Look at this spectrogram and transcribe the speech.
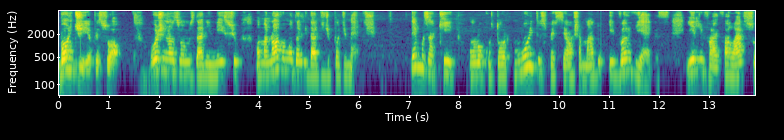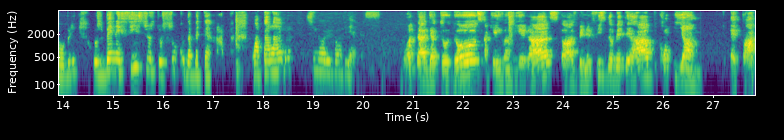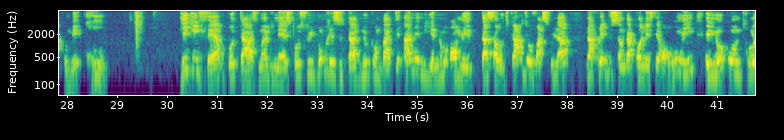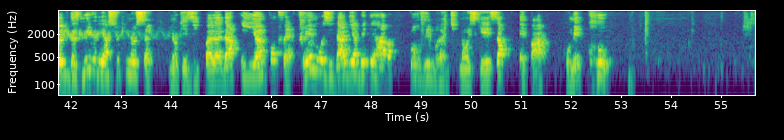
Bom dia, pessoal. Hoje nós vamos dar início a uma nova modalidade de Podmatch. Temos aqui um locutor muito especial chamado Ivan Viegas, e ele vai falar sobre os benefícios do suco da beterraba. Com a palavra, senhor Ivan Viegas. Boa tarde a todos, aqui é Ivan Viegas. Os benefícios do beterraba com yam é para comer cru rica em ferro, potássio, magnésio, possui bom resultado no combate à anemia, no aumento da saúde cardiovascular, na redução da colesterol ruim e no controle dos níveis de açúcar no sangue. No quesito paladar, Ian confere cremosidade e a beterraba cor vibrante. Não esqueça, é para comer cru.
